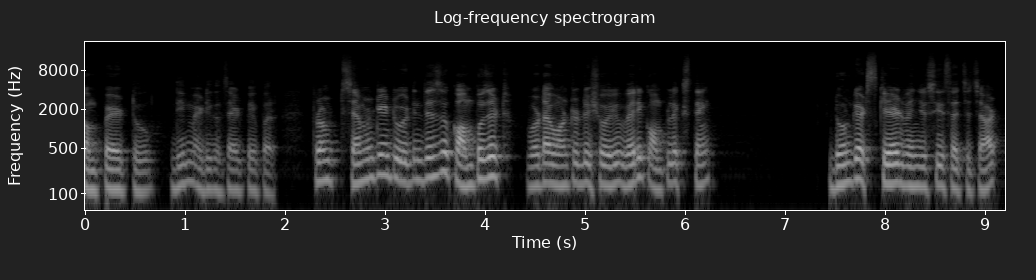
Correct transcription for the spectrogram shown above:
compared to the medical side paper. From 17 to 18, this is a composite, what I wanted to show you, very complex thing. Don't get scared when you see such a chart.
